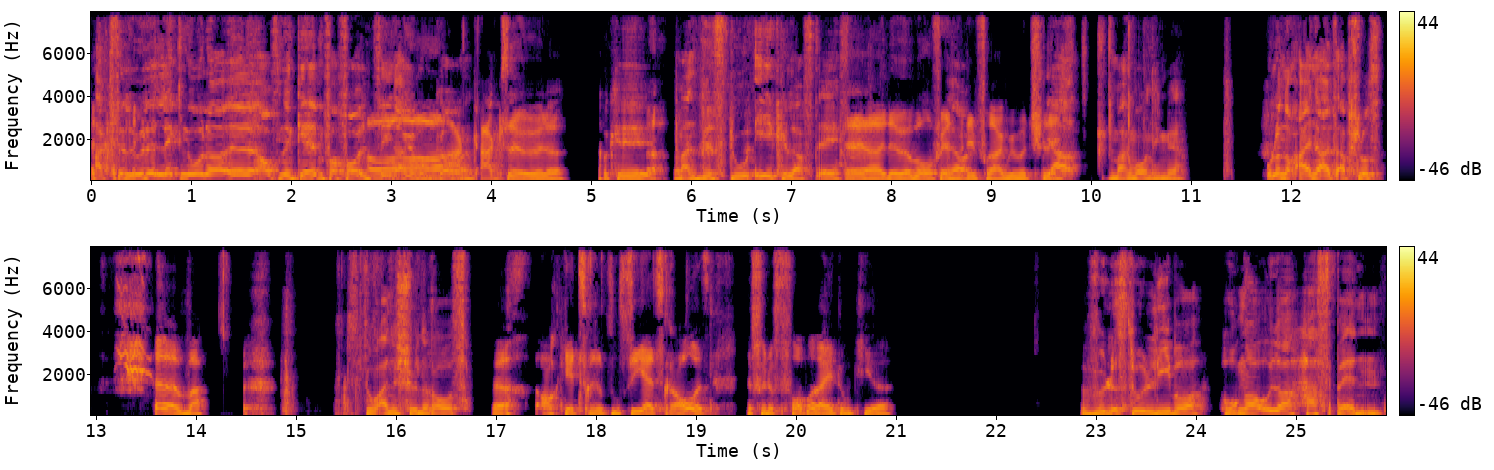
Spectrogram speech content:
Achselhöhle lecken oder äh, auf einen gelben verfaulten oh, Zehner rumkauen? Achselhöhle. Okay. Mann, bist du ekelhaft, ey. Ja, dann hören wir auf jetzt ja. mit den Fragen, mir wird schlecht. Ja, machen wir auch nicht mehr. Oder noch eine als Abschluss? so eine schöne raus. Auch jetzt such sie jetzt raus. Das ist für eine Vorbereitung hier. Würdest du lieber Hunger oder Hass beenden?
